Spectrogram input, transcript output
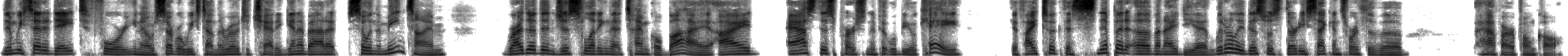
then we set a date for, you know, several weeks down the road to chat again about it. So in the meantime, rather than just letting that time go by, I asked this person if it would be okay if I took the snippet of an idea, literally this was 30 seconds worth of a half hour phone call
